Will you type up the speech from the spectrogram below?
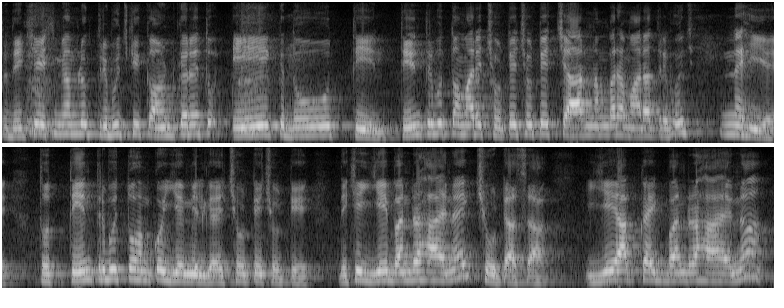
तो देखिए, इसमें हम लोग त्रिभुज की काउंट करें तो एक, दो, तीन। तीन त्रिभुज तो हमारे छोटे छोटे चार नंबर हमारा त्रिभुज नहीं है। तो तीन त्रिभुज तो हमको ये मिल गए छोटे छोटे देखिए, ये बन रहा है ना एक छोटा सा ये आपका एक बन रहा है ना,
